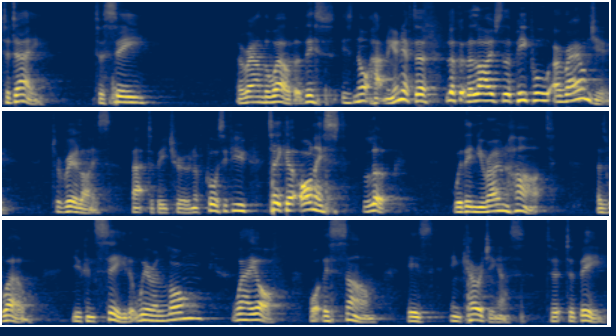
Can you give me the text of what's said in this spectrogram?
today to see around the world that this is not happening. You only have to look at the lives of the people around you to realize that to be true. And of course, if you take an honest look within your own heart as well, you can see that we're a long way off what this psalm is encouraging us to, to be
